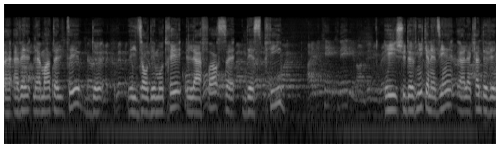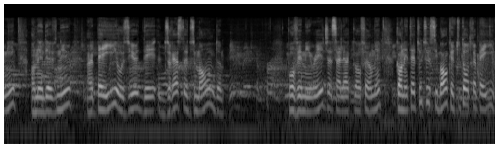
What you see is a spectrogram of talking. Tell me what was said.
euh, avaient la mentalité de... Ils ont démontré la force d'esprit et je suis devenu Canadien à la crête de Vimy. On est devenu un pays aux yeux des, du reste du monde. Pour Vimy Ridge, ça l'a confirmé qu'on était tout aussi bon que tout autre pays.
